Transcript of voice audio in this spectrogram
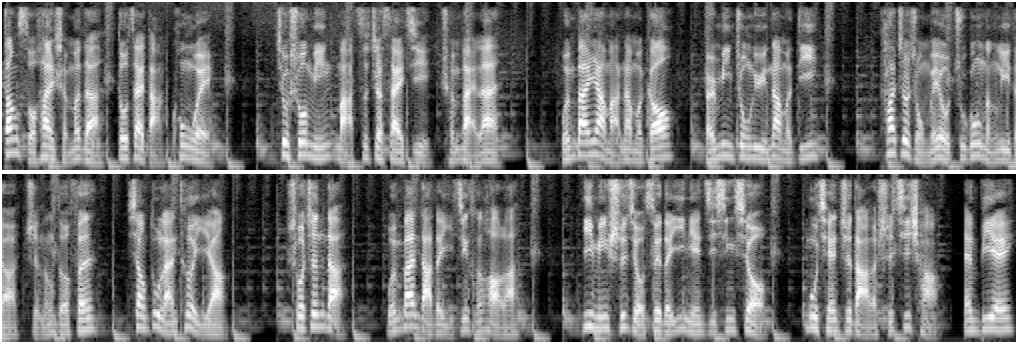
当索汉什么的都在打控卫，就说明马刺这赛季纯摆烂。文班亚马那么高，而命中率那么低，他这种没有助攻能力的只能得分，像杜兰特一样。说真的，文班打的已经很好了。一名十九岁的一年级新秀，目前只打了十七场 NBA，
